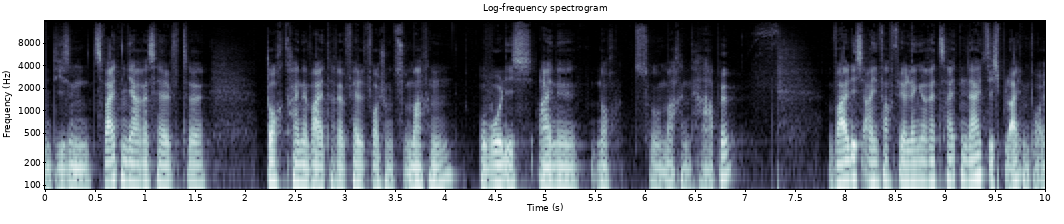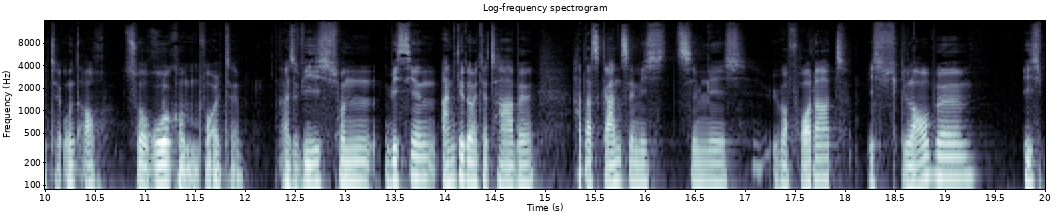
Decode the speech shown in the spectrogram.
in diesem zweiten Jahreshälfte doch keine weitere Feldforschung zu machen, obwohl ich eine noch zu machen habe, weil ich einfach für längere Zeit in Leipzig bleiben wollte und auch zur Ruhe kommen wollte. Also wie ich schon ein bisschen angedeutet habe, hat das Ganze mich ziemlich überfordert. Ich glaube, ich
